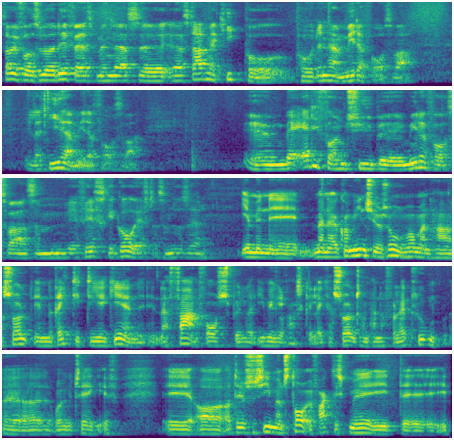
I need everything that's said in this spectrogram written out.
så har vi fået slået det fast, men lad os, øh, lad os starte med at kigge på, på den her midterforsvar, eller de her midterforsvar. Øh, hvad er det for en type midterforsvar, som VFF skal gå efter, som du ser det? Jamen, øh, man er jo kommet i en situation, hvor man har solgt en rigtig dirigerende, en erfaren forsvarsspiller i Mikkel Rask, eller ikke har solgt ham, han har forladt klubben øh, og rykket til AGF. Øh, og, og det vil så sige, at man står jo faktisk med et, øh, et,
